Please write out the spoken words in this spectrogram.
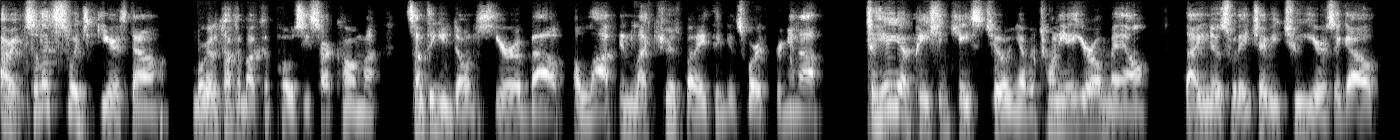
All right, so let's switch gears now. We're going to talk about Kaposi sarcoma, something you don't hear about a lot in lectures, but I think it's worth bringing up. So here you have patient case two, and you have a 28 year old male diagnosed with HIV two years ago,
